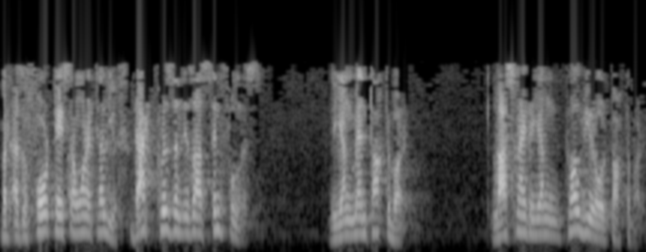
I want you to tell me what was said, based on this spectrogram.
But as a foretaste, I want to tell you, that prison is our sinfulness. The young men talked about it. Last night, a young 12 year old talked about it.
